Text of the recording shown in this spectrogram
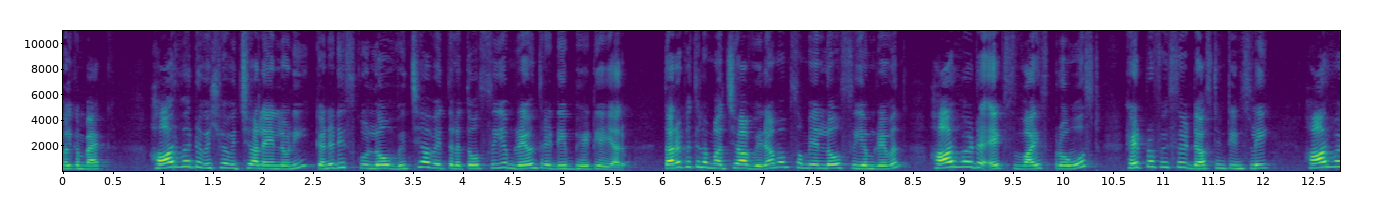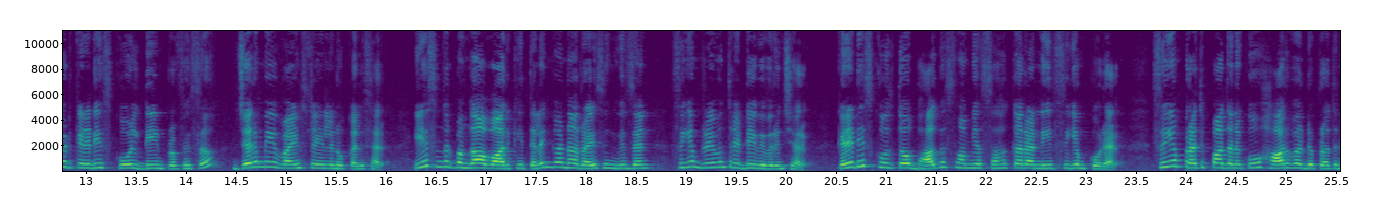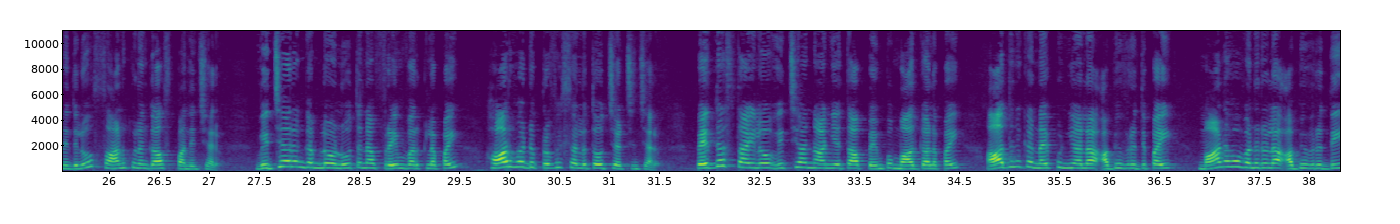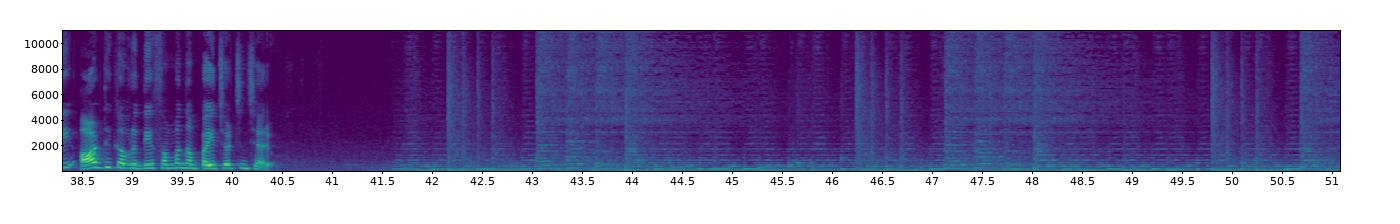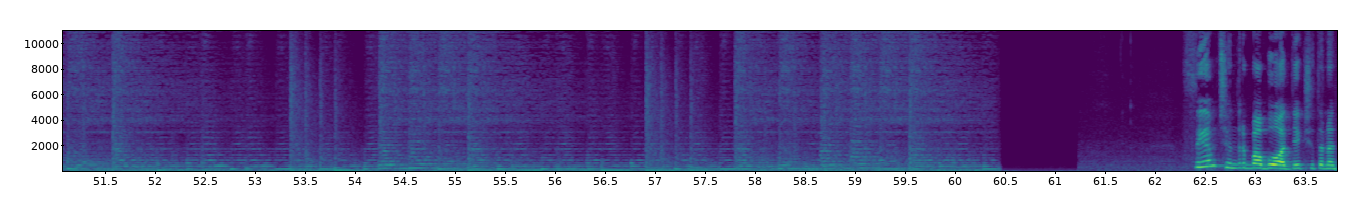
Welcome back. Harvard విశ్వవిద్యాలయంలోని Kennedy స్కూల్లో విద్యావేత్తలతో సీఎం రేవంత్ రెడ్డి భేటీ అయ్యారు. తరగతుల మధ్య విరామం సమయంలో CM Revanth Harvard ex vice provost head professor Dustin Tinsley Harvard Kennedy School dean professor Jeremy వైన్స్టైన్లను కలిశారు. ఈ సందర్భంగా వారికి Telangana rising vision CM Revanth Reddy వివరించారు. కెనడీ స్కూల్తో భాగస్వామ్య సహకారాన్ని సీఎం కోరారు. సీఎం ప్రతిపాదనకు హార్వర్డ్ ప్రతినిధులు సానుకూలంగా స్పందించారు. విద్యారంగంలో నూతన ఫ్రేమ్ వర్క్లపై హార్వర్డ్ ప్రొఫెసర్లతో చర్చించారు. పెద్ద స్థాయిలో విద్యా నాణ్యత పెంపు మార్గాలపై ఆధునిక నైపుణ్యాల అభివృద్ధిపై మానవ వనరుల అభివృద్ధి ఆర్థిక వృద్ధి సంబంధంపై చర్చించారు. సీఎం చంద్రబాబు అధ్యక్షతన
